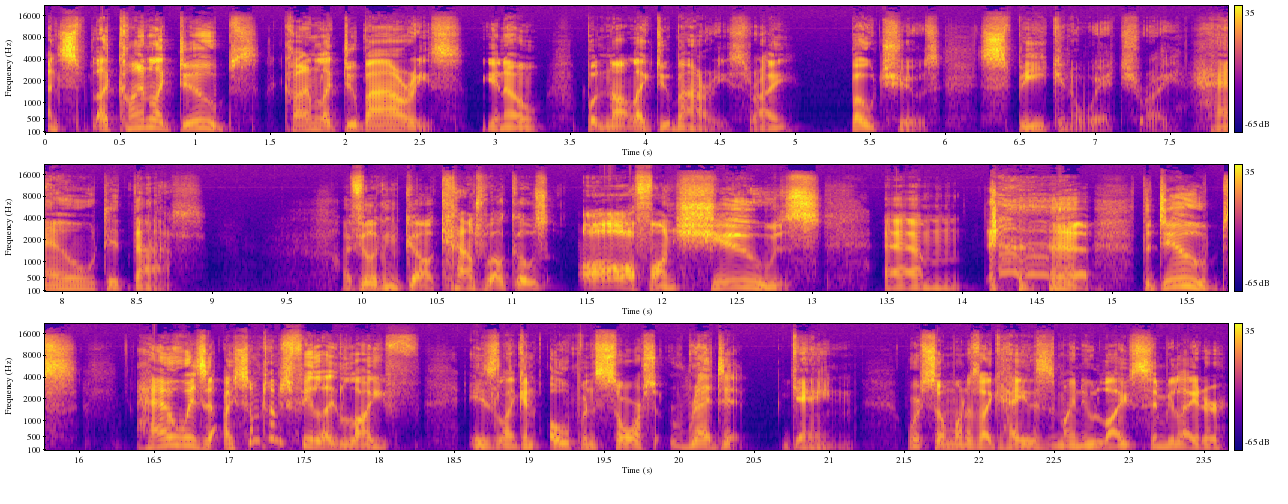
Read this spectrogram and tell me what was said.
And like kind of like dubs, kind of like Dubarrys, you know, but not like Dubarrys, right? Boat shoes. Speaking of which, right? How did that? I feel like I'm Cantwell goes off on shoes. Um, the dubs. How is it? I sometimes feel like life is like an open source Reddit game where someone is like, "Hey, this is my new life simulator.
